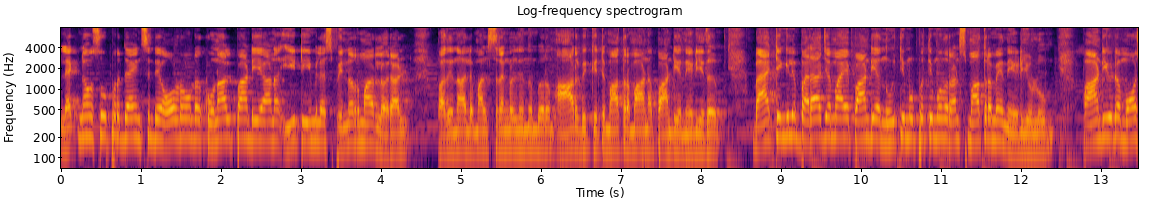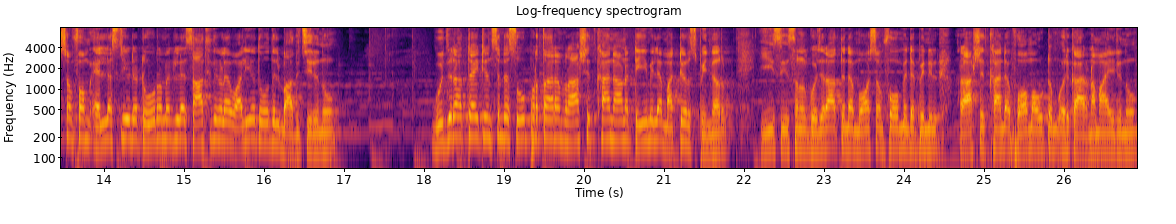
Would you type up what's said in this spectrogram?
ലക്നൗ സൂപ്പർ ജയൻസിന്റെ ഓൾറൗണ്ടർ കുണാൽ പാണ്ഡ്യയാണ് ഈ ടീമിലെ സ്പിന്നർമാരിൽ ഒരാൾ. പതിനാല് മത്സരങ്ങളിൽ നിന്നും വെറും ആറ് വിക്കറ്റ് മാത്രമാണ് പാണ്ഡ്യ നേടിയത്. ബാറ്റിങ്ങിലും പരാജയമായ പാണ്ഡ്യ നൂറ്റി മുപ്പത്തിമൂന്ന് റൺസ് മാത്രമേ നേടിയുള്ളൂ. പാണ്ഡ്യയുടെ മോശം ഫോം എൽ എസ് ജിയുടെ ടൂർണമെന്റിലെ സാധ്യതകളെ വലിയ തോതിൽ ബാധിച്ചിരുന്നു. ഗുജറാത്ത് ടൈറ്റൻസിന്റെ സൂപ്പർ താരം റാഷിദ് ഖാനാണ് ടീമിലെ മറ്റൊരു സ്പിന്നർ. ഈ സീസണിൽ ഗുജറാത്തിന്റെ മോശം ഫോമിന്റെ പിന്നിൽ റാഷിദ് ഖാന്റെ ഫോം ഔട്ടും ഒരു കാരണമായിരുന്നു.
